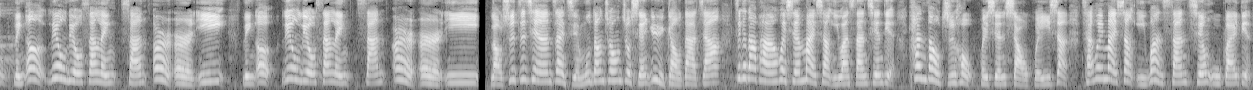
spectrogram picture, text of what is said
喽零二六六三零三二二一，零二六六三零三二二一。老师之前在节目当中就先预告大家，这个大盘会先迈向一万三千点，看到之后会先小回一下，才会迈向一万三千五百点。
